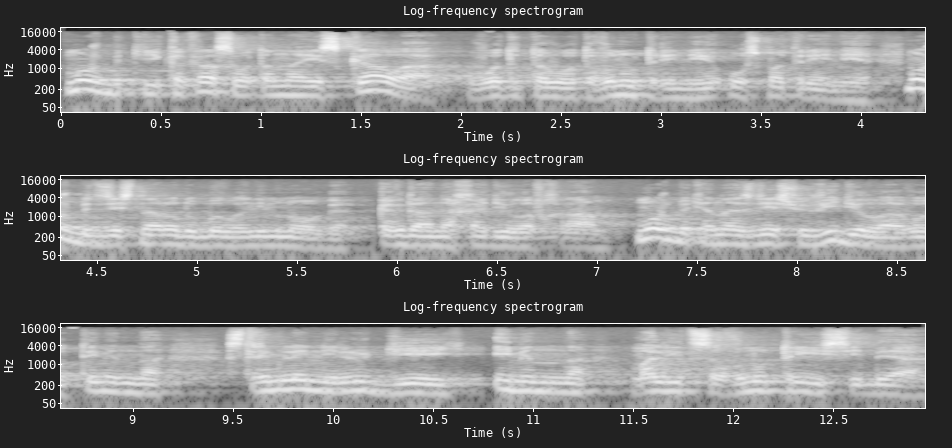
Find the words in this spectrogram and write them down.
Может быть, и как раз вот она искала вот это вот внутреннее усмотрение. Может быть, здесь народу было немного, когда она ходила в храм. Может быть, она здесь увидела вот именно стремление людей, именно молиться внутри себя,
